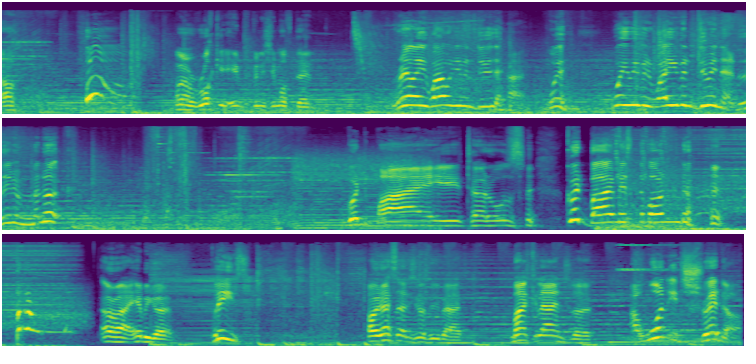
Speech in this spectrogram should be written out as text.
Oh. I'm gonna rocket him finish him off then. Really? Why would you even do that? What, Why are you even, why are you even doing that? Does it even look? Goodbye, turtles. Goodbye, Mr. Bond. All right, here we go. Please. Oh, that's actually not too bad. Michelangelo. I wanted Shredder.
